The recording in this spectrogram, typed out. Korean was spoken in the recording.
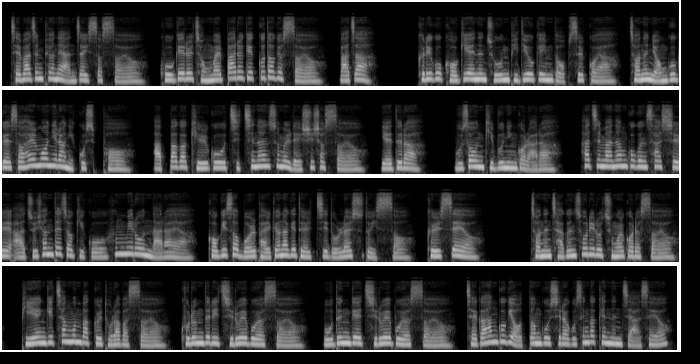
제 맞은편에 앉아 있었어요. 고개를 정말 빠르게 끄덕였어요. 맞아. 그리고 거기에는 좋은 비디오 게임도 없을 거야. 저는 영국에서 할머니랑 있고 싶어. 아빠가 길고 지친 한숨을 내쉬셨어요. 얘들아, 무서운 기분인 걸 알아. 하지만 한국은 사실 아주 현대적이고 흥미로운 나라야. 거기서 뭘 발견하게 될지 놀랄 수도 있어. 글쎄요. 저는 작은 소리로 중얼거렸어요. 비행기 창문 밖을 돌아봤어요. 구름들이 지루해 보였어요. 모든 게 지루해 보였어요. 제가 한국이 어떤 곳이라고 생각했는지 아세요?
